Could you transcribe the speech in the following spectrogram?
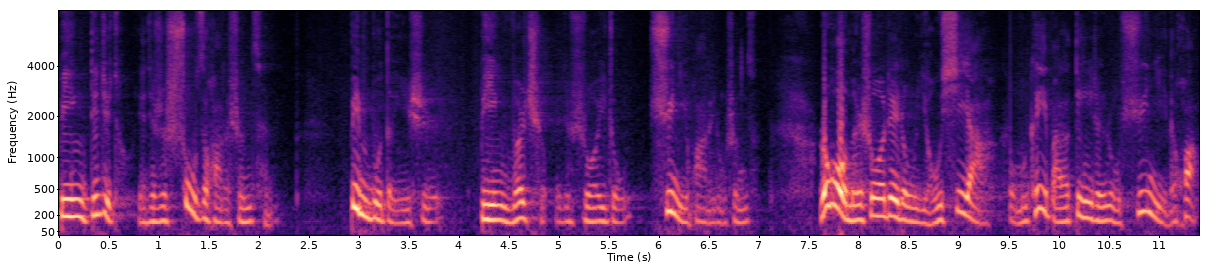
，being digital，也就是数字化的生存，并不等于是。being virtual，也就是说一种虚拟化的一种生存。如果我们说这种游戏啊，我们可以把它定义成一种虚拟的话，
